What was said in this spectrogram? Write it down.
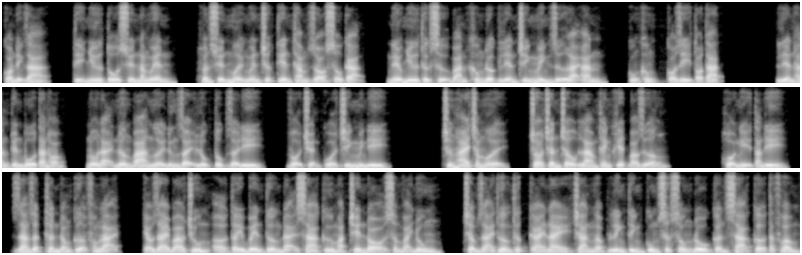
Còn định giá, tỷ như tố xuyến năm nguyên, huân xuyến mười nguyên trước tiên thăm dò sâu cạn, nếu như thực sự bán không được liền chính mình giữ lại ăn, cũng không có gì to tát. Liền hắn tuyên bố tan họp, nô đại nương ba người đứng dậy lục tục rời đi, vội chuyện của chính mình đi. Chương hai trăm mười, cho chân châu làm thanh khiết bảo dưỡng. Hội nghị tán đi, giang giật thần đóng cửa phòng lại, kéo dài bao trùm ở tây bên tường đại xà cừ mặt trên đỏ sấm vải nhung, chậm rãi thưởng thức cái này tràn ngập linh tính cùng sức sống đồ cẩn xạ cỡ tác phẩm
